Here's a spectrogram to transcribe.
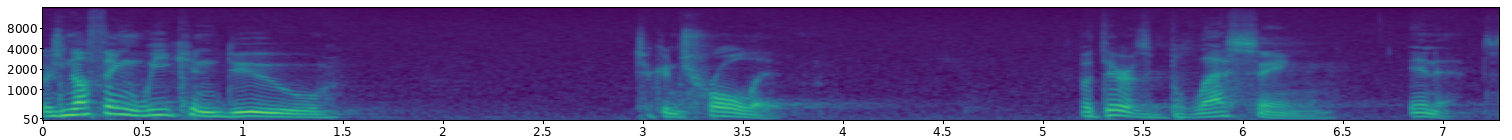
There's nothing we can do to control it, but there is blessing in it.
